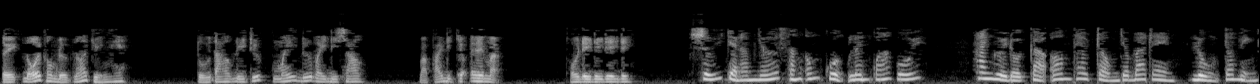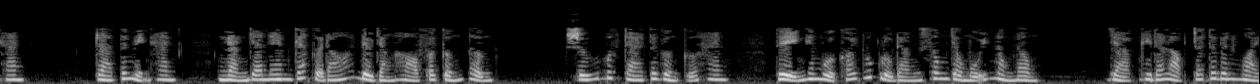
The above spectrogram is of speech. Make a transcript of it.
Tuyệt đối không được nói chuyện nghe. Tụi tao đi trước mấy đứa bay đi sau, mà phải đi cho êm à. Thôi đi đi đi đi. Sứ và Năm Nhớ sắn ống quần lên quá gối. Hai người đội cà ôm theo trọng cho ba rèn luồn ra miệng hang. Ra tới miệng hang, ngạn gia nem gác ở đó đều dặn họ phải cẩn thận. Sứ bước ra tới gần cửa hang, thì nghe mùi khói thuốc lựu đạn xông vào mũi nồng nồng. Và khi đã lọt ra tới bên ngoài,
